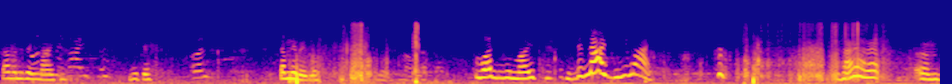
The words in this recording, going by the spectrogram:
Там вони займаються. Займається. Діти. Он. Там не видно. Вот знімається. Да на, знімай. Зараз вона ем,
